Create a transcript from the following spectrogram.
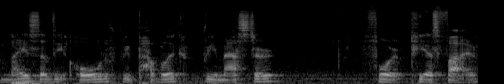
Knights of the Old Republic remaster for PS5.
